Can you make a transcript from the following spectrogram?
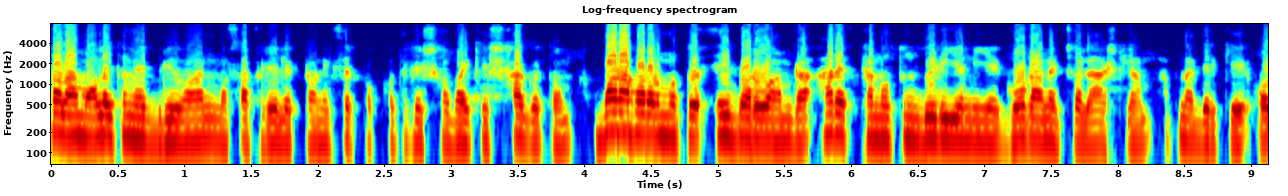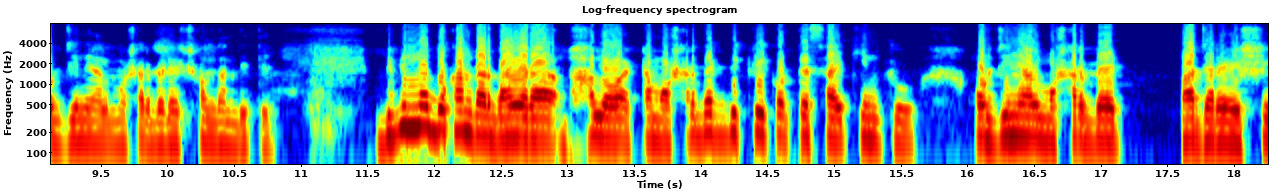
সালাম আলাইকুম এভরিওয়ান, মুসাফির ইলেকট্রনিক্স এর পক্ষ থেকে সবাইকে স্বাগতম। বরাবরের মতো এইবারও আমরা আরেকটা নতুন ভিডিও নিয়ে গোডানে চলে আসলাম আপনাদেরকে অরিজিনাল মশার বেডের সন্ধান দিতে। বিভিন্ন দোকানদার ভাইয়েরা ভালো একটা মশার বেড বিক্রি করতে চায়, কিন্তু অরিজিনাল মশার বেড বাজারে এসে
